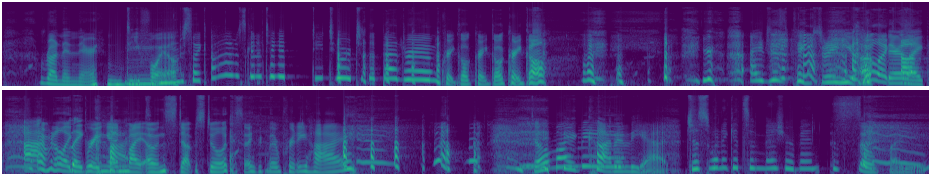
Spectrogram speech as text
Run in there and defoil. I'm just like, oh, I'm just gonna take a detour to the bedroom. crinkle, crinkle, crinkle. You're, I'm just picturing you up like there, up. like I'm gonna like, bring in my own step stool because I think they're pretty high. Don't mind Get me. Caught in the act. Just want to get some measurements. So funny.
